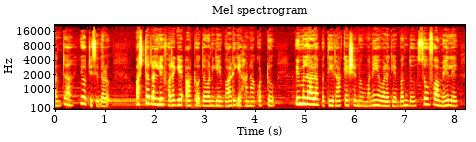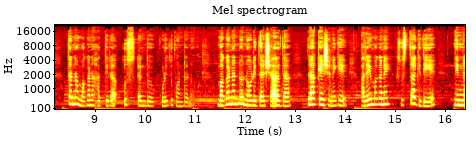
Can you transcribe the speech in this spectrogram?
ಅಂತ ಯೋಚಿಸಿದಳು. ಅಷ್ಟರಲ್ಲಿ ಹೊರಗೆ ಆಟೋದವನಿಗೆ ಬಾಡಿಗೆ ಹಣ ಕೊಟ್ಟು ವಿಮಲಾಳ ಪತಿ ರಾಕೇಶನು ಮನೆಯ ಒಳಗೆ ಬಂದು ಸೋಫಾ ಮೇಲೆ ತನ್ನ ಮಗನ ಹತ್ತಿರ ಉಸ್ ಎಂದು ಕುಳಿತುಕೊಂಡನು. ಮಗನನ್ನು ನೋಡಿದ ಶಾರದಾ, ರಾಕೇಶನಿಗೆ, ಅರೆ ಮಗನೇ ಸುಸ್ತಾಗಿದೆಯೇ ನಿನ್ನ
